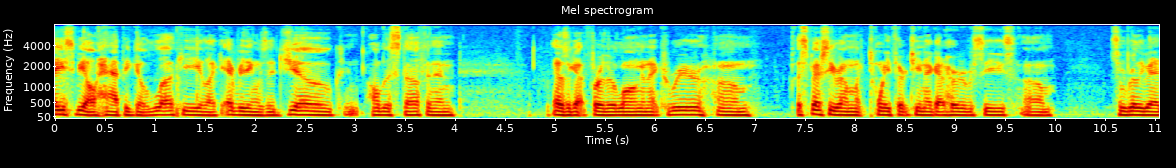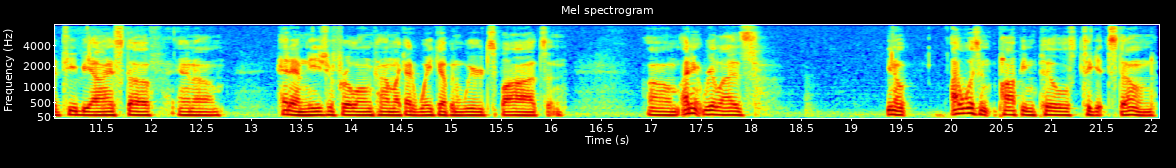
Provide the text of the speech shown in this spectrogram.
I used to be all happy-go-lucky, like everything was a joke and all this stuff, and then as I got further along in that career, um, especially around like 2013, I got hurt overseas. Um, some really bad TBI stuff, and um, had amnesia for a long time. Like I'd wake up in weird spots, and um, I didn't realize, you know, I wasn't popping pills to get stoned.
